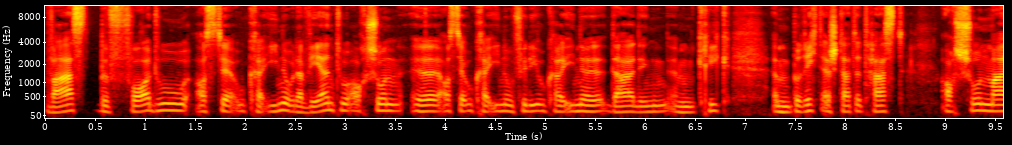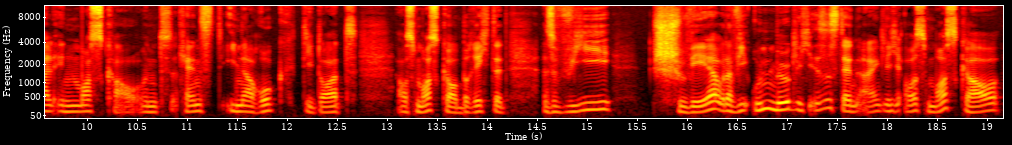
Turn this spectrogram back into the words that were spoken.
warst, bevor du aus der Ukraine oder während du auch schon äh, aus der Ukraine und für die Ukraine da den ähm, Krieg ähm, Bericht erstattet hast, auch schon mal in Moskau und kennst Ina Ruck, die dort aus Moskau berichtet. Also wie schwer oder wie unmöglich ist es denn eigentlich aus Moskau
